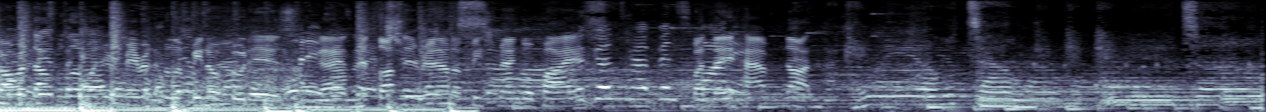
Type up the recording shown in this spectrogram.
Comment down below what your favorite Filipino food is. Guys, I thought they ran out of peach mango The pies, goods have been spotted. but they have not. Came town. Came to your town.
